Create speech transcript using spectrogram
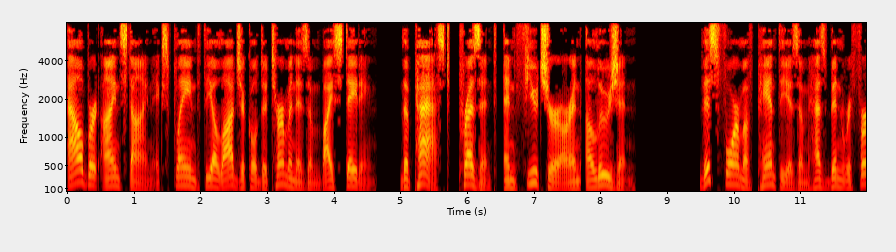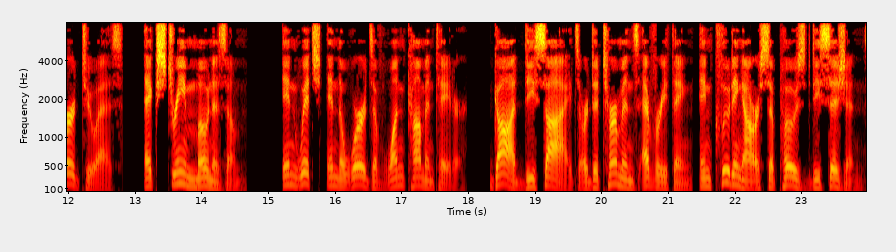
Albert Einstein explained theological determinism by stating, "...the past, present, and future are an illusion." This form of pantheism has been referred to as extreme monism, in which, in the words of one commentator, God decides or determines everything, including our supposed decisions.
